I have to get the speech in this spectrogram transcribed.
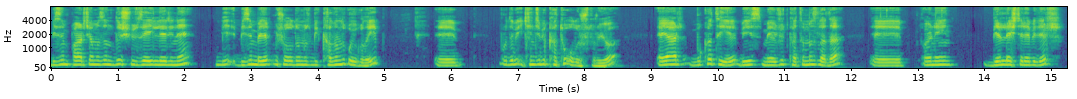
bizim parçamızın dış yüzeylerine bizim belirtmiş olduğumuz bir kalınlık uygulayıp e, burada bir ikinci bir katı oluşturuyor. Eğer bu katıyı biz mevcut katımızla da e, örneğin birleştirebilir,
